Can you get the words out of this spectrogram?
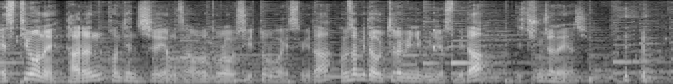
ST1의 다른 컨텐츠 영상으로 돌아올 수 있도록 하겠습니다. 감사합니다. 울트라비니군이었습니다. 이제 충전해야죠.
